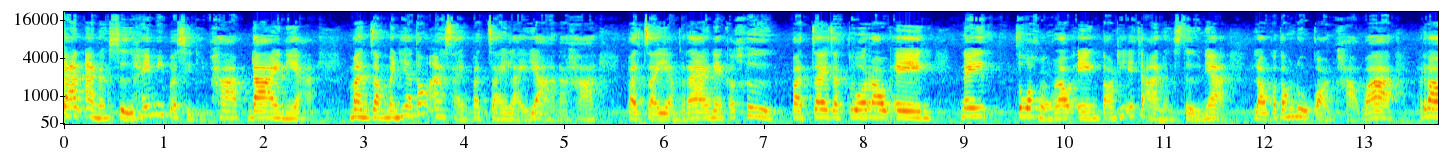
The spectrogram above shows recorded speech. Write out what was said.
การอ่านหนังสือให้มีประสิทธิภาพได้เนี่ย มันจำเป็นที่จะต้องอาศัยปัจจัยหลายอย่างนะคะ ปัจจัยอย่างแรกเนี่ยก็คือปัจจัยจากตัวเราเองในตัวของเราเองตอนที่จะอ่านหนังสือเนี่ยเราก็ต้องดูก่อนค่ะว่า เรา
